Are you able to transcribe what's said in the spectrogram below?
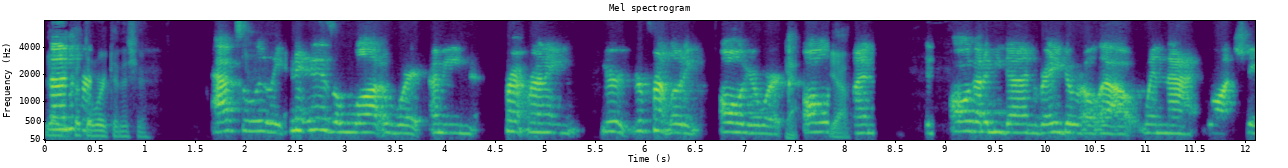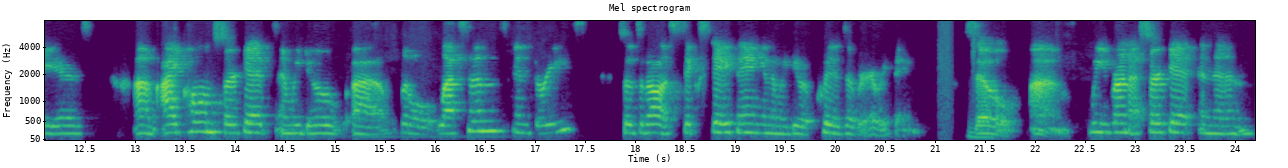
yeah put the work in this year absolutely and it is a lot of work i mean front running you're you're front loading all your work yeah. all yeah. Fun it's all got to be done, ready to roll out when that launch day is. Um, I call them circuits, and we do uh, little lessons in threes. So it's about a six day thing, and then we do a quiz over everything. So um, we run a circuit, and then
